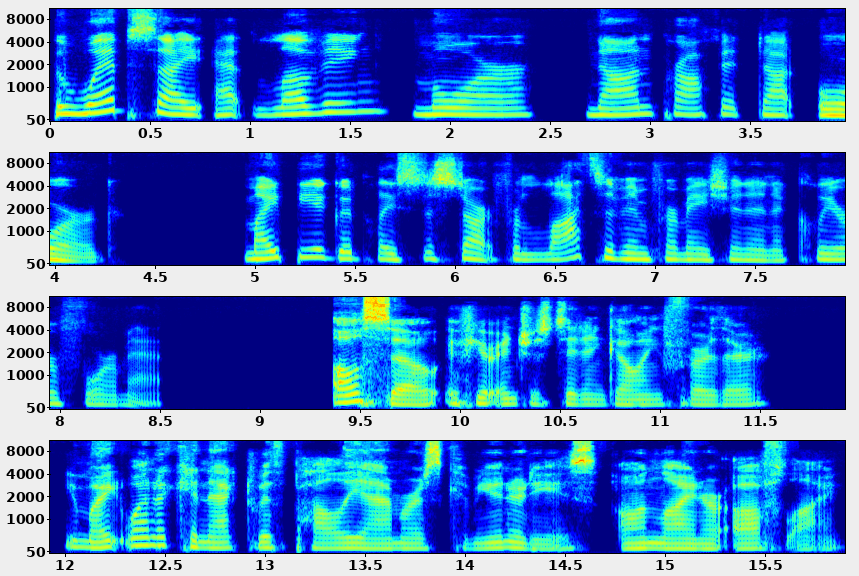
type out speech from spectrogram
The website at lovingmorenonprofit.org might be a good place to start for lots of information in a clear format. Also, if you're interested in going further, you might want to connect with polyamorous communities online or offline,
